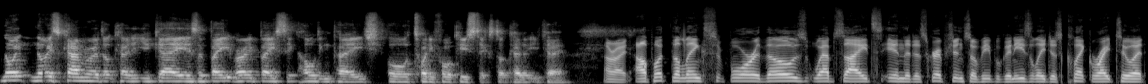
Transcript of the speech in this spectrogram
But noisecamera.co.uk is a ba- very basic holding page, or 24acoustics.co.uk. All right, I'll put the links for those websites in the description so people can easily just click right to it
